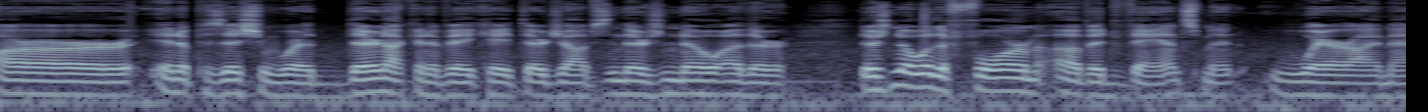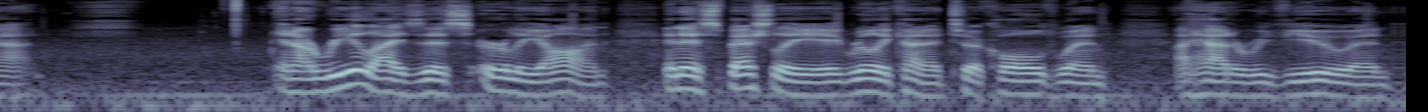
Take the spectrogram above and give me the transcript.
are in a position where they're not going to vacate their jobs and there's no other there's no other form of advancement where i'm at. And i realized this early on and especially it really kind of took hold when i had a review and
